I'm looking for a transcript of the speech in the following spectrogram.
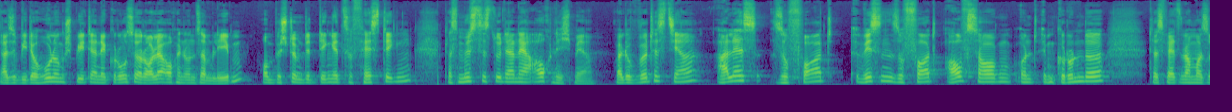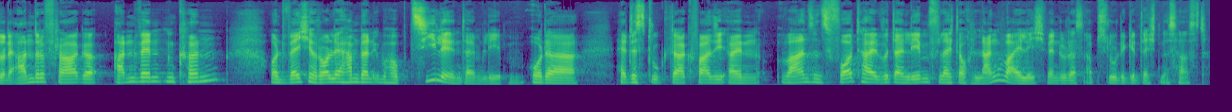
Also Wiederholung spielt ja eine große Rolle auch in unserem Leben, um bestimmte Dinge zu festigen. Das müsstest du dann ja auch nicht mehr, weil du würdest ja alles sofort wissen, sofort aufsaugen und im Grunde, das wäre jetzt nochmal so eine andere Frage, anwenden können. Und welche Rolle haben dann überhaupt Ziele in deinem Leben? Oder hättest du da quasi einen Wahnsinnsvorteil? Wird dein Leben vielleicht auch langweilig, wenn du das absolute Gedächtnis hast?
